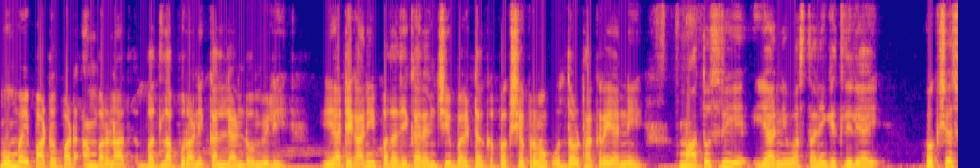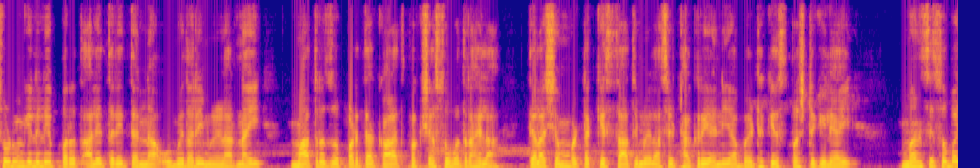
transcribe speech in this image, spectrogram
मुंबई पाठोपाठ अंबरनाथ बदलापूर आणि कल्याण डोंबिवली या ठिकाणी पदाधिकाऱ्यांची बैठक. पक्षप्रमुख उद्धव ठाकरे यांनी मातोश्री या निवासस्थानी घेतलेली आहे. पक्ष सोडून गेलेले परत आले तरी त्यांना उमेदवारी मिळणार नाही. मात्र जो पडत्या काळात पक्षासोबत राहिला त्याला शंभर टक्के साथ मिळेल असे ठाकरे यांनी या बैठकीत स्पष्ट केले आहे. मनसेसोबत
